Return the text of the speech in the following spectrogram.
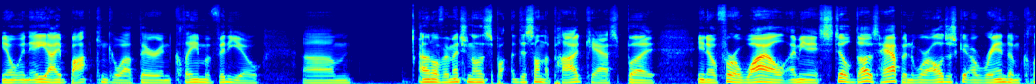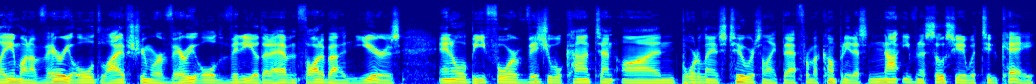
You know, an AI bot can go out there and claim a video. Um, I don't know if I mentioned this, this on the podcast, but you know, for a while, I mean, it still does happen where I'll just get a random claim on a very old live stream or a very old video that I haven't thought about in years, and it will be for visual content on Borderlands 2 or something like that from a company that's not even associated with 2K.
